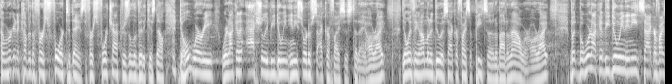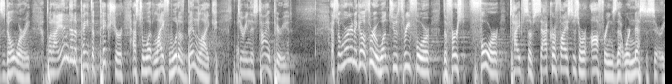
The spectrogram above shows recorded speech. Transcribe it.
And we're going to cover the first four today. It's the first four chapters of Leviticus. Now, don't worry, we're not going to actually be doing any sort of sacrifices today, all right? The only thing I'm going to do is sacrifice a pizza in about an hour, all right? But but we're not going to be doing any sacrifices, don't worry. But I am going to paint a picture as to what life would have been like during this time period. And so we're going to go through one, two, three, four, the first four types of sacrifices or offerings that were necessary.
